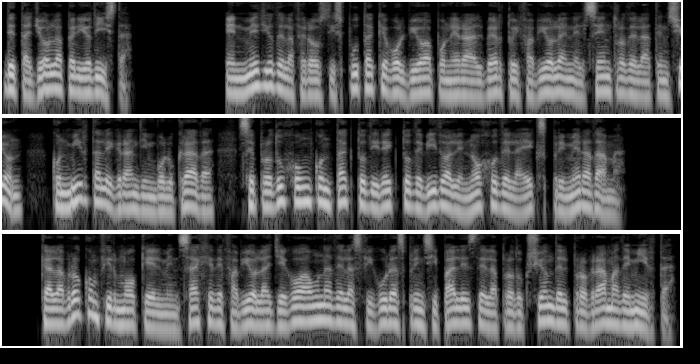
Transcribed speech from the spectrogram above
detalló la periodista. En medio de la feroz disputa que volvió a poner a Alberto y Fabiola en el centro de la atención, con Mirta Legrand involucrada, se produjo un contacto directo debido al enojo de la ex primera dama. Calabró confirmó que el mensaje de Fabiola llegó a una de las figuras principales de la producción del programa de Mirta.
